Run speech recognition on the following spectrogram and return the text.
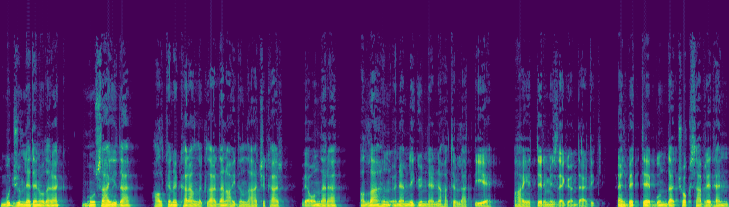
Bu cümleden olarak Musa'yı da halkını karanlıklardan aydınlığa çıkar ve onlara Allah'ın önemli günlerini hatırlat diye ayetlerimizle gönderdik. Elbette bunda çok sabreden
